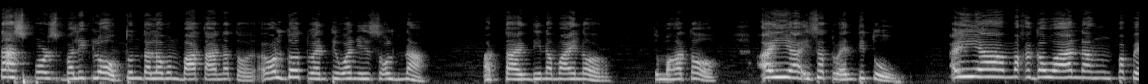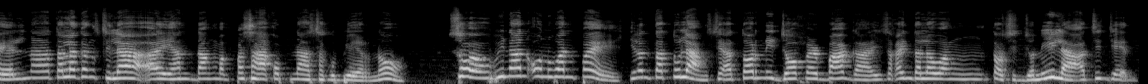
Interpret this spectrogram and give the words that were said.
Task Force Balik Loob, itong dalawang bata na to. Although 21 years old na, at ah, hindi na minor, itong mga to, ay ah, isa 22 ay ah, makagawa ng papel na talagang sila ay handang magpasakop na sa gobyerno. So, winan on one pa eh. Silang tatlo lang, si Attorney Joffer Bagay, sa kayong dalawang to, si Jonila at si Jed.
